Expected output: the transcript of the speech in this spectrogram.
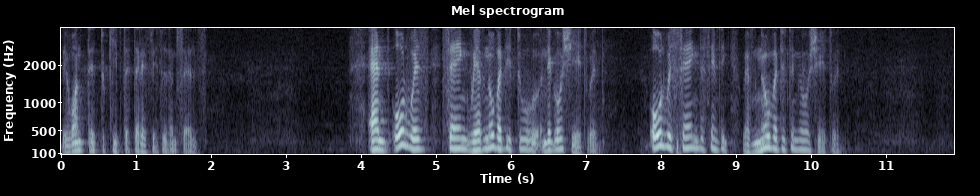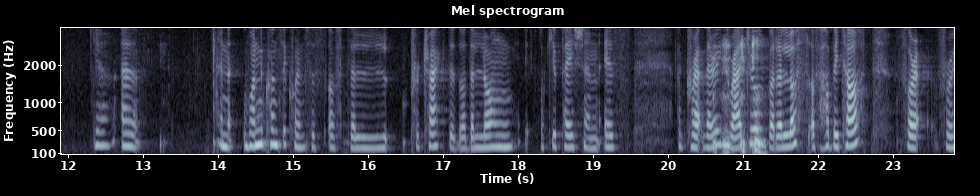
they wanted to keep the territory to themselves. And always saying, we have nobody to negotiate with. Always saying the same thing, we have nobody to negotiate with. Yeah, uh, and one consequences of the l- protracted or the long occupation is a gra- very gradual but a loss of habitat for for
